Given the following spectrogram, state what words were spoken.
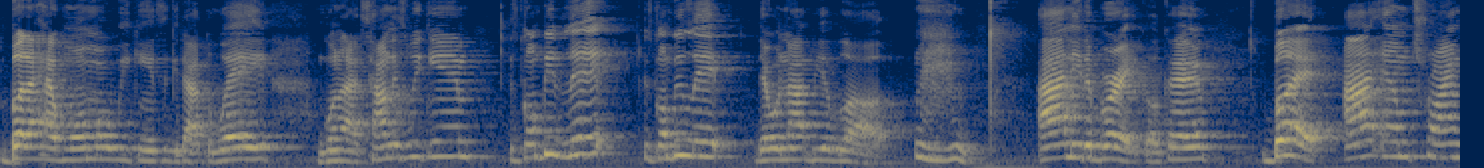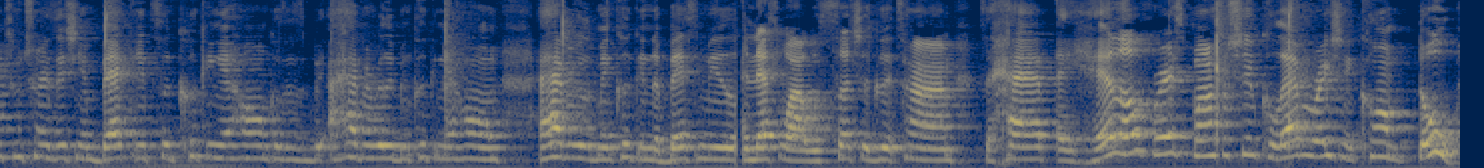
But I have one more weekend to get out the way. I'm going out of town this weekend. It's going to be lit. It's going to be lit. There will not be a vlog. I need a break, okay? But I am trying to transition back into cooking at home because I haven't really been cooking at home. I haven't really been cooking the best meals. And that's why it was such a good time to have a HelloFresh sponsorship collaboration come through.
